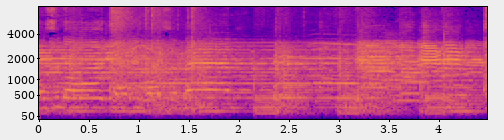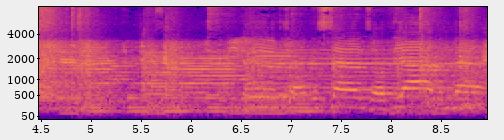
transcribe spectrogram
was Lord, that he was a man. He lived on the sands of the island man.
